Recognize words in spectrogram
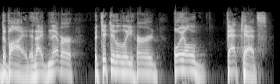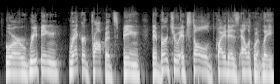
divide. And I've never particularly heard oil fat cats who are reaping record profits being their virtue extolled quite as eloquently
